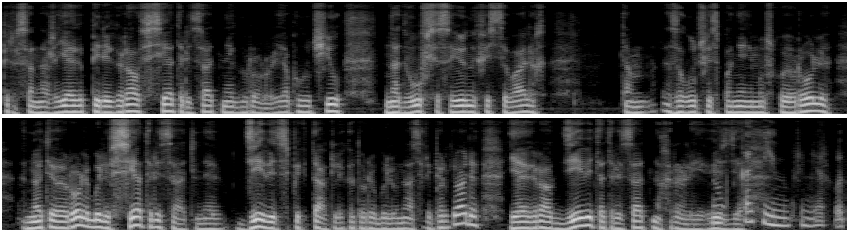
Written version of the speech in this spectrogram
персонажа. Я переиграл все отрицательные роли. Я получил на двух всесоюзных фестивалях там за лучшее исполнение мужской роли. Но эти роли были все отрицательные. Девять спектаклей, которые были у нас в репертуаре, я играл девять отрицательных ролей ну, везде. Какие, например? Вот.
